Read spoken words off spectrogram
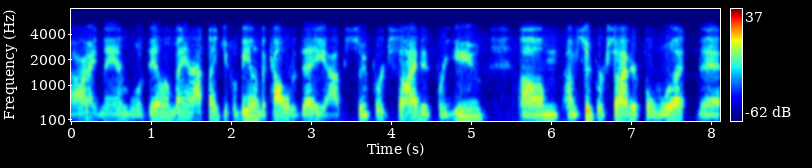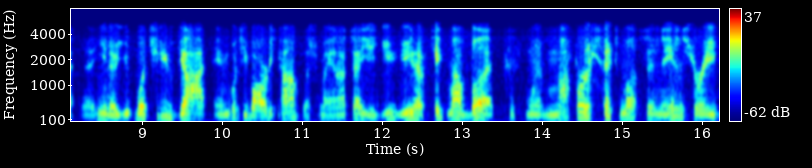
All right, man. Well, Dylan, man, I thank you for being on the call today. I'm super excited for you um, I'm super excited for what that you know you, what you've got and what you've already accomplished, man. I tell you, you you have kicked my butt. When my first six months in the industry,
